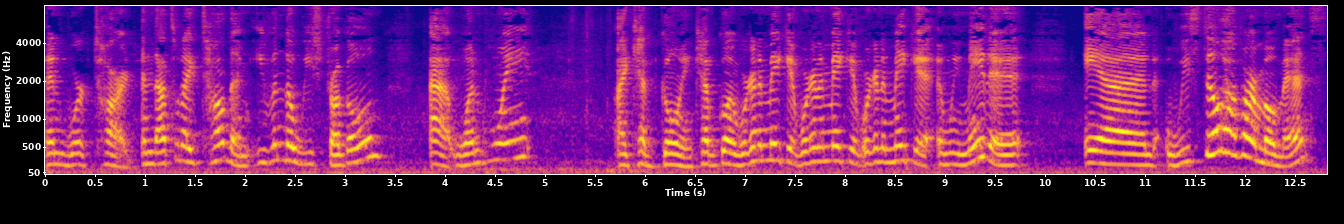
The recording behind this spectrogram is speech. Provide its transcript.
and worked hard. And that's what I tell them. Even though we struggled at one point, I kept going, kept going. We're going to make it. We're going to make it. We're going to make it. And we made it. And we still have our moments.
